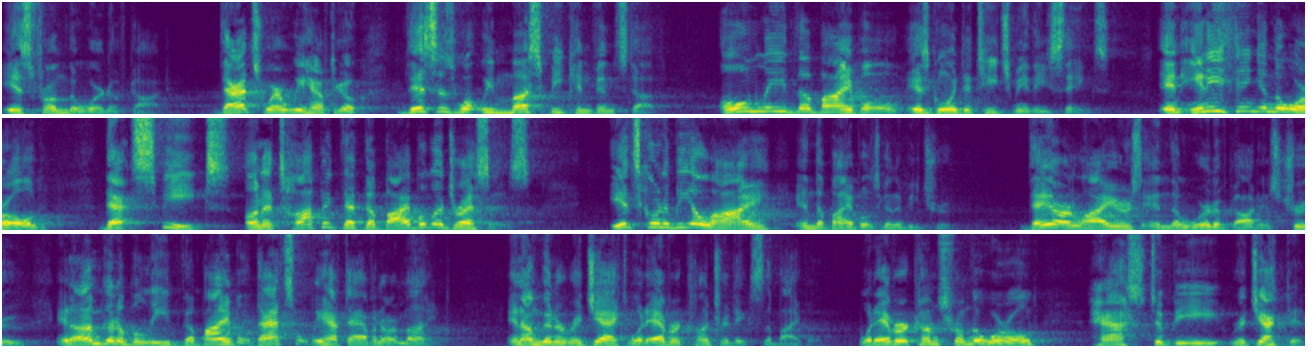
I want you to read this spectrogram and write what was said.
is from the Word of God. That's where we have to go. This is what we must be convinced of. Only the Bible is going to teach me these things. In anything in the world that speaks on a topic that the Bible addresses, it's going to be a lie and the Bible is going to be true. They are liars and the Word of God is true. And I'm going to believe the Bible. That's what we have to have in our mind. And I'm going to reject whatever contradicts the Bible. Whatever comes from the world has to be rejected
